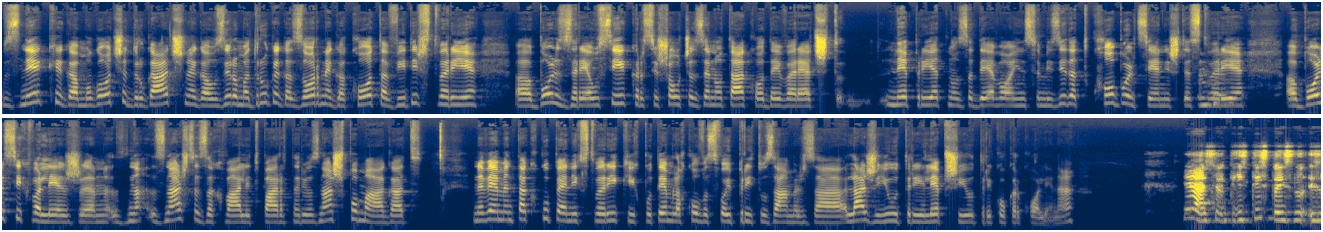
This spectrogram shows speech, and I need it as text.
z nekega mogoče drugačnega oziroma drugega zornega kota vidiš stvari, uh, bolj zrel si, ker si šel čez eno tako, da je reč neprijetno zadevo in se mi zdi, da tako bolj ceniš te stvari, uh, bolj si hvaležen, zna, znaš se zahvaliti partnerju, znaš pomagati. Ne vem, en tak kup enih stvari, ki jih potem lahko v svoj prid vzameš za lažji jutri, lepši jutri, kakorkoli. ne. Ja, se, iz, tisto iz, iz,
